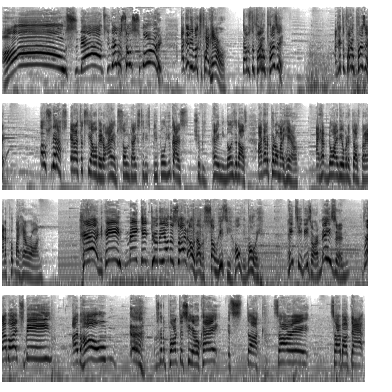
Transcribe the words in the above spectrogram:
Oh, snaps! You guys are so smart! I get electrified hair. That was the final present. I got the final present. Oh, snaps. And I fixed the elevator. I am so nice to these people. You guys should be paying me millions of dollars. I gotta put on my hair. I have no idea what it does, but I gotta put my hair on. Can he make it to the other side? Oh, that was so easy. Holy moly. ATVs are amazing. Grandma, it's me. I'm home. Ugh. I'm just gonna park this here, okay? It's stuck. Sorry. Sorry about that.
